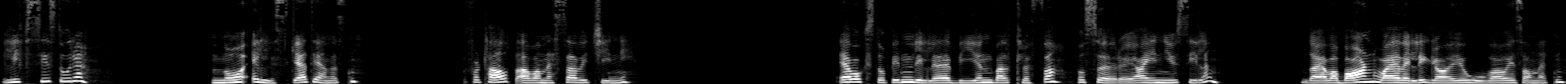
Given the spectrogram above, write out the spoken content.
Livshistorie Nå elsker jeg tjenesten. Fortalt av Vanessa Vicini. Jeg vokste opp i den lille byen Balclutha på Sørøya i New Zealand. Da jeg var barn, var jeg veldig glad i Jehova og i sannheten.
